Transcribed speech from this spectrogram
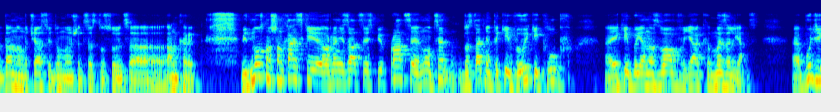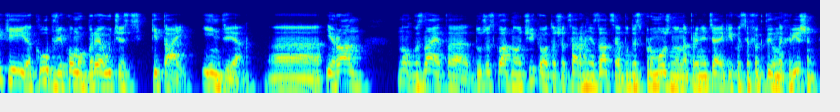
в даному часі думаю, що це стосується Анкари. Відносно Шанхайської організації співпраці, ну це достатньо такий великий клуб, е, який би я назвав як Мезальянс. Е, Будь-який клуб, в якому бере участь Китай, Індія, е, Іран. Ну, ви знаєте, дуже складно очікувати, що ця організація буде спроможною на прийняття якихось ефективних рішень, е,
